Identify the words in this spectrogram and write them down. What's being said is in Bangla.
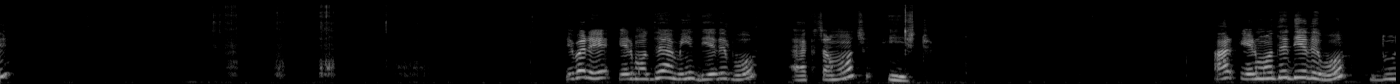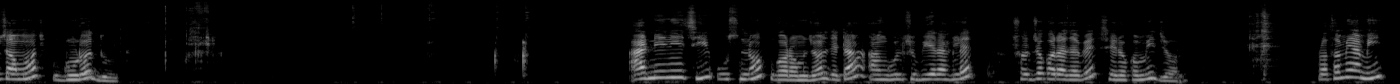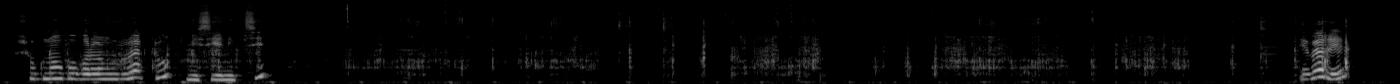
এবারে এর মধ্যে আমি দিয়ে দেব এক চামচ ইস্ট। আর এর মধ্যে দিয়ে দেব দু চামচ গুঁড়ো দুধ। আর নিয়ে নিয়েছি উষ্ণ গরম জল, যেটা আঙ্গুল চুবিয়ে রাখলে সহ্য করা যাবে সেরকমই জল। প্রথমে আমি শুকনো উপকরণগুলো একটু মিশিয়ে নিচ্ছি। এবারে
